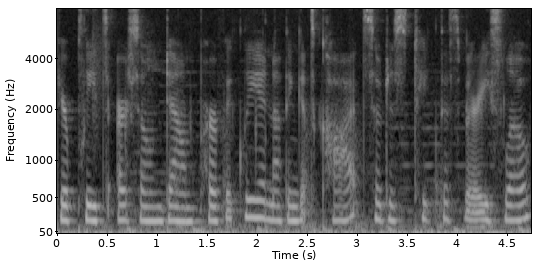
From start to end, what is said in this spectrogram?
your pleats are sewn down perfectly and nothing gets caught. So just take this very slow.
